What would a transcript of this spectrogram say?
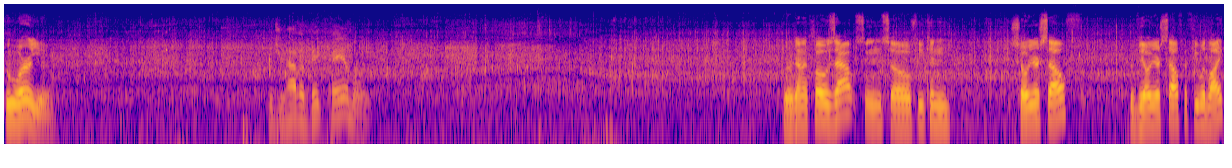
Who were you? Did you have a big family? We're gonna close out soon, so if you can show yourself, reveal yourself if you would like.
